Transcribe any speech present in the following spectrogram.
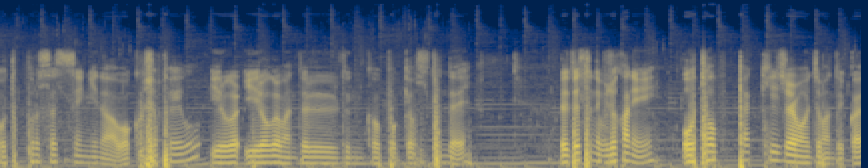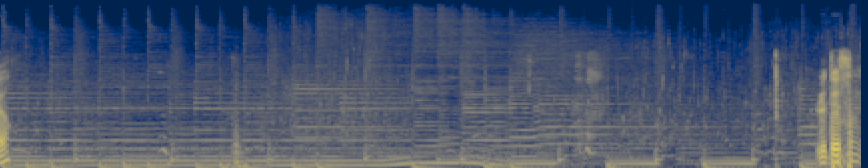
오토 프로세싱이나 워크숍 테이블? 1억을, 1억을 만드는 것밖에 없을 텐데, 레드스톤이 부족하니, 오토 패키지를 먼저 만들까요? 레드스톤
